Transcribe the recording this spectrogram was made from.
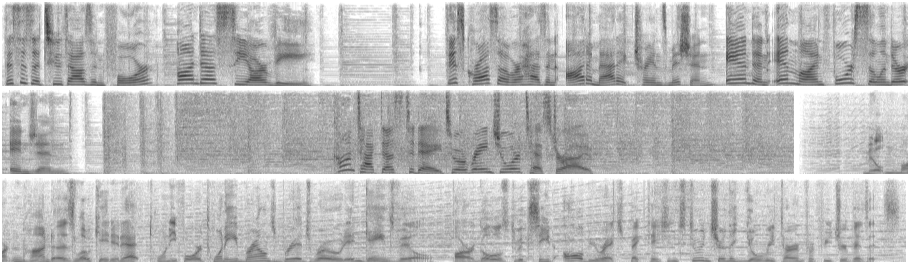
This is a 2004 Honda CRV. This crossover has an automatic transmission and an inline four-cylinder engine. Contact us today to arrange your test drive. Milton Martin Honda is located at 2420 Browns Bridge Road in Gainesville. Our goal is to exceed all of your expectations to ensure that you'll return for future visits.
